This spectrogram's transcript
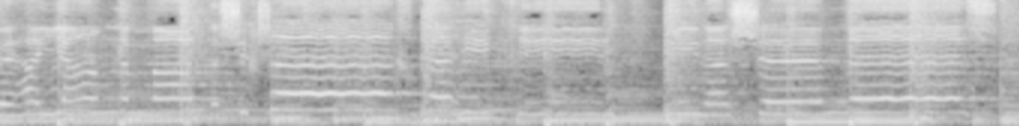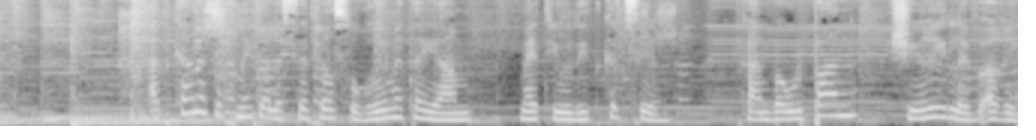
והים למטה שכשך והכחיל מן השמש. עד כאן התוכנית על הספר סוגרים את הים, מאת יהודית קציר. כאן באולפן, שירי לב-ארי.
